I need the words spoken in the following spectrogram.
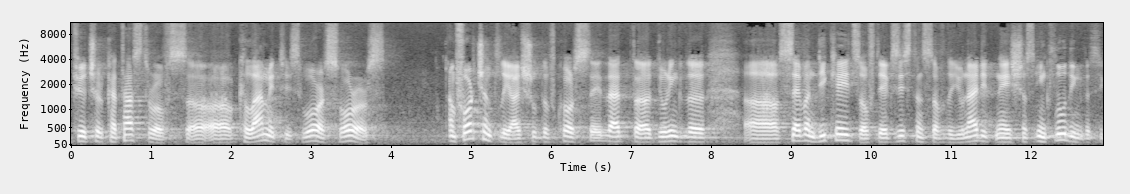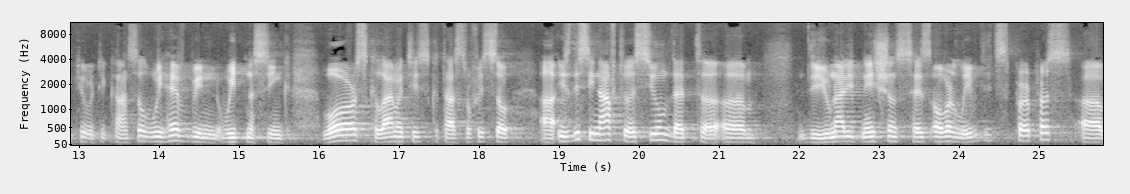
future catastrophes, uh, calamities, wars, horrors. Unfortunately, I should of course say that uh, during the uh, seven decades of the existence of the United Nations, including the Security Council, we have been witnessing wars, calamities, catastrophes. So, uh, is this enough to assume that um, the United Nations has overlived its purpose? Uh,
